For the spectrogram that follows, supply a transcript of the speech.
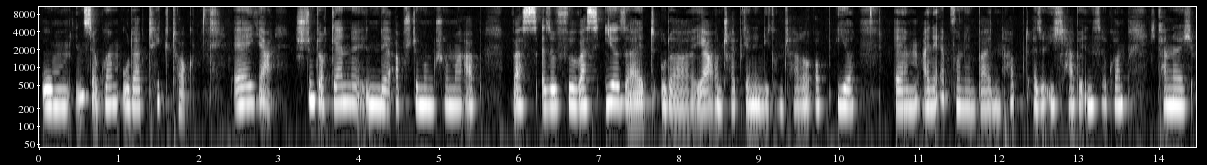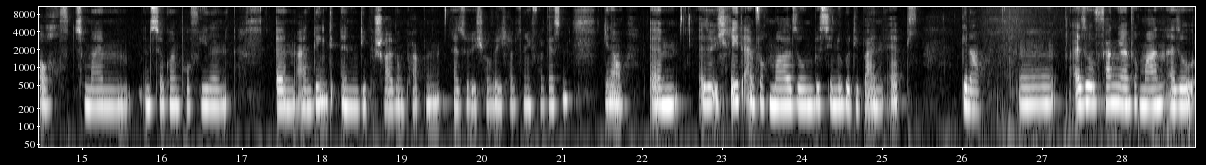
um Instagram oder TikTok. Äh, ja, stimmt auch gerne in der Abstimmung schon mal ab, was, also für was ihr seid oder ja, und schreibt gerne in die Kommentare, ob ihr ähm, eine App von den beiden habt. Also ich habe Instagram. Ich kann euch auch zu meinem Instagram-Profilen ähm, einen Link in die Beschreibung packen. Also ich hoffe, ich habe es nicht vergessen. Genau. Ähm, also ich rede einfach mal so ein bisschen über die beiden Apps. Genau. Mm, also fangen wir einfach mal an. Also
